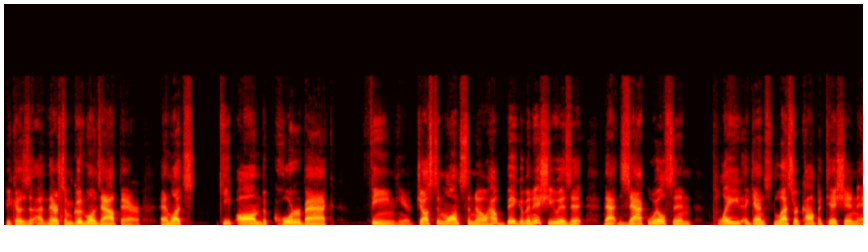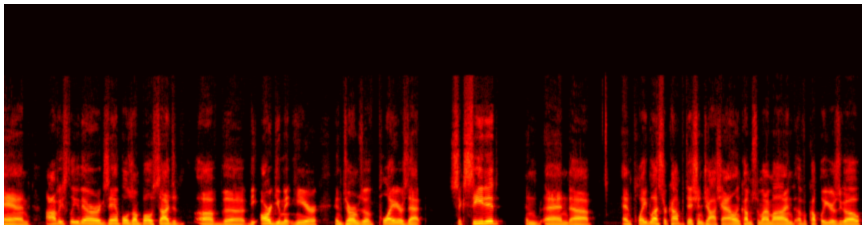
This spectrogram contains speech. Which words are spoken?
because uh, there's some good ones out there. And let's keep on the quarterback theme here. Justin wants to know how big of an issue is it that Zach Wilson played against lesser competition? And obviously, there are examples on both sides of, of the the argument here in terms of players that succeeded and and uh, and played lesser competition. Josh Allen comes to my mind of a couple of years ago.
